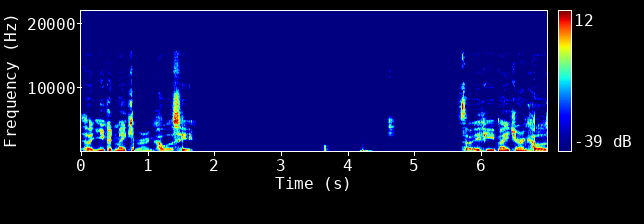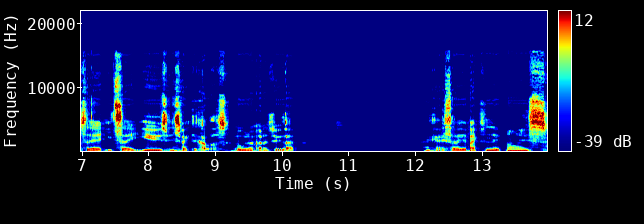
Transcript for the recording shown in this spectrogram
So you could make your own colors here. So if you made your own colors there, you'd say use inspector colors, but we're not going to do that. Okay, so back to the noise.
